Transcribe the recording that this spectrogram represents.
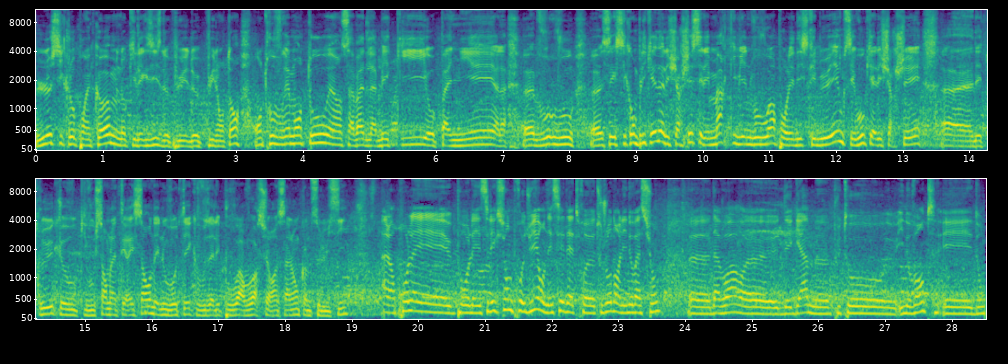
le cyclo.com, donc il existe depuis, depuis longtemps. On trouve vraiment tout. Hein. ça va de la béquille au panier. À la, euh, vous, vous c'est, compliqué d'aller chercher. C'est les marques qui viennent vous voir pour les distribuer ou c'est vous qui allez chercher des trucs qui vous semblent intéressants, des nouveautés que vous allez pouvoir voir sur un salon comme celui-ci? Alors pour les, pour les sélections de produits, on essaie d'être toujours dans l'innovation, euh, d'avoir euh, des gammes plutôt innovantes et donc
